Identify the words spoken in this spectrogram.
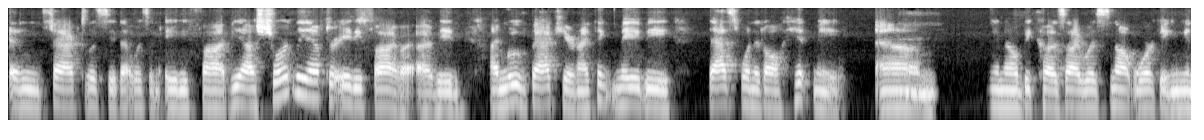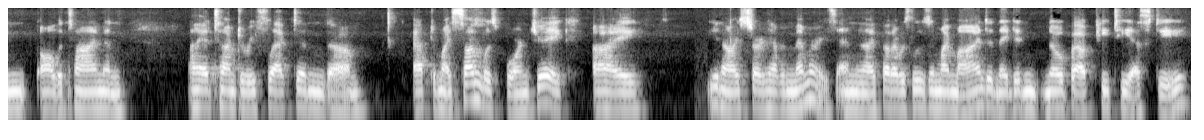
in fact, let's see, that was in 85. Yeah, shortly after 85, I, I mean, I moved back here, and I think maybe that's when it all hit me, um, you know, because I was not working in all the time and I had time to reflect. And um, after my son was born, Jake, I, you know, I started having memories, and I thought I was losing my mind, and they didn't know about PTSD,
